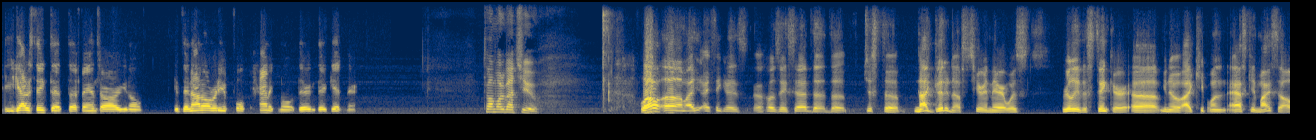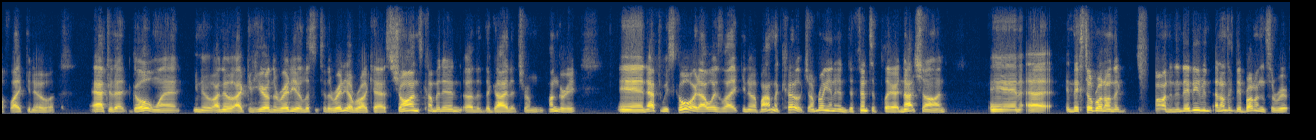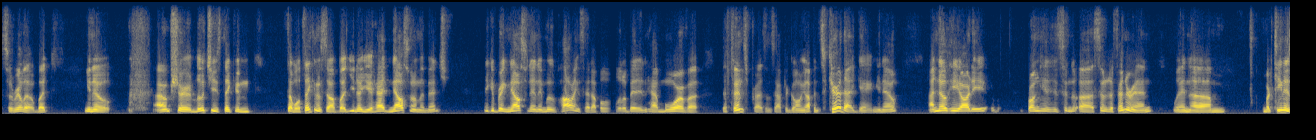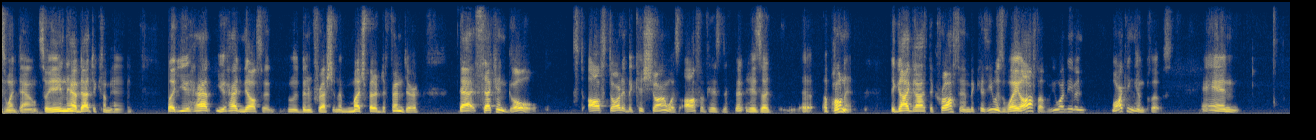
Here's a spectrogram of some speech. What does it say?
you got to think that the fans are, you know, if they're not already in full panic mode, they're they're getting there. Tom, what about you? Well, um, I, I, think as uh, Jose said, the the just the not good enough here and there was really the stinker. Uh, you know, I keep on asking myself, like, you know, after that goal went, you know, I know I could hear on the radio, listen to the radio broadcast. Sean's coming in, uh, the, the guy that's from Hungary. And after we scored, I was like, you know, if I'm the coach, I'm bringing in a defensive player, not Sean. And uh, and they still brought on the Sean, and then they didn't even. I don't think they brought on Cerrillo, but you know, I'm sure Luchi's thinking, double thinking himself. But you know, you had Nelson on the bench. You could bring Nelson in and move Hollingshead up a little bit and have more of a defense presence after going up and secure that game. You know, I know he already brought his uh, center defender in when um, Martinez went down, so he didn't have that to come in. But you had you had Nelson, who had been fresh and a much better defender. That second goal all started because Sean was off of his his uh, uh, opponent. The guy got to cross him because he was way off of him. He wasn't even marking him close. And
